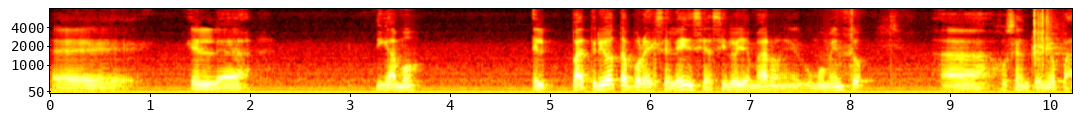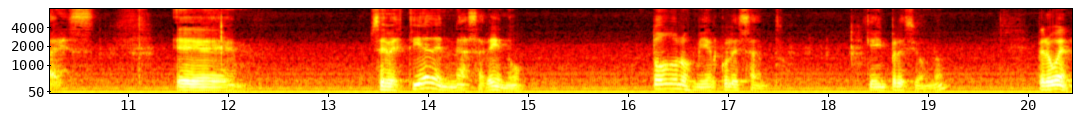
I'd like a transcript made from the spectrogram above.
eh, el, eh, digamos, el patriota por excelencia, así lo llamaron en algún momento a José Antonio Páez. Eh, se vestía de nazareno todos los miércoles santos. Qué impresión, ¿no? Pero bueno,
